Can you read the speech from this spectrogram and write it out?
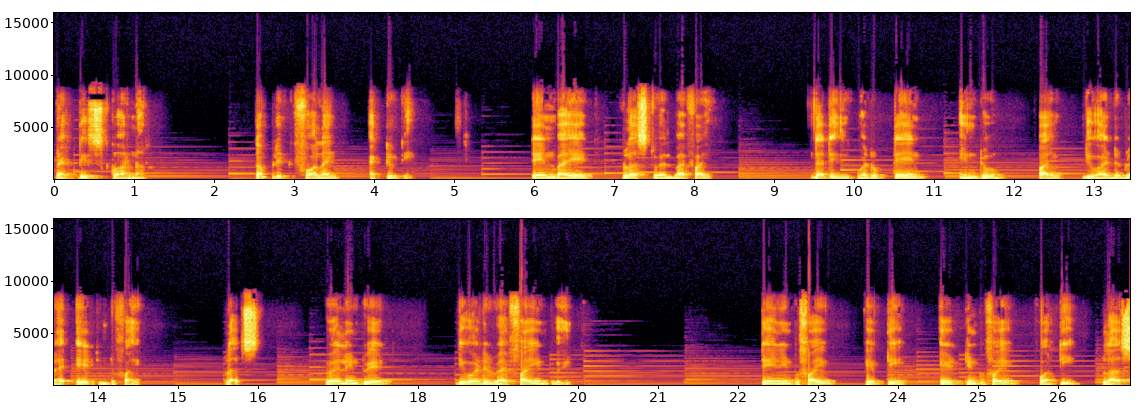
Practice corner. Complete following activity. 10 by 8 plus 12 by 5 that is equal to 10 into 5 divided by 8 into 5 plus 12 into 8 divided by 5 into 8 10 into 5 50 8 into 5 40 plus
